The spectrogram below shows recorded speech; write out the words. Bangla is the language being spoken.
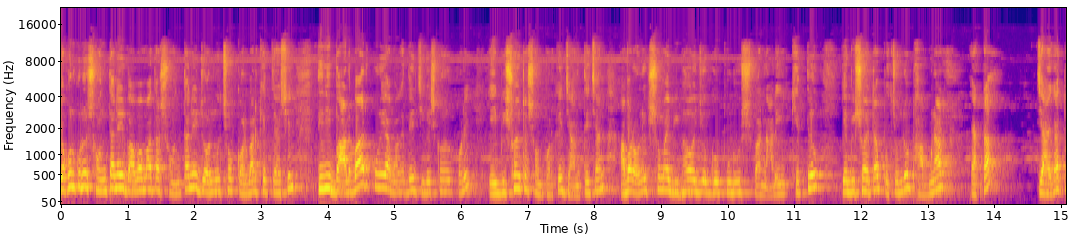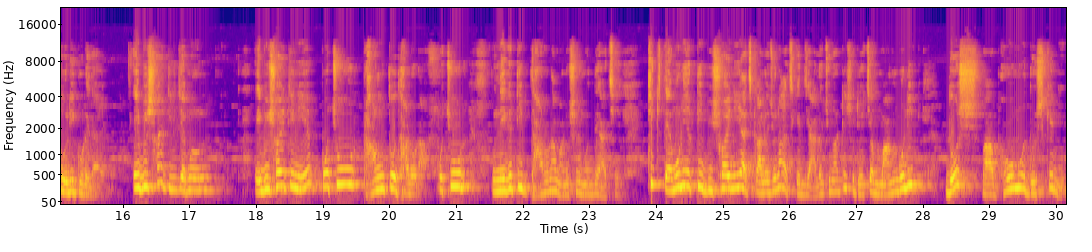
যখন কোনো সন্তানের বাবা মা তার সন্তানের জন্মোৎসব করবার ক্ষেত্রে আসেন, তিনি বারবার করে আমাদের জিজ্ঞেস করার পরে এই বিষয়টা সম্পর্কে জানতে চান। আবার অনেক সময় বিবাহযোগ্য পুরুষ বা নারীর ক্ষেত্রেও এই বিষয়টা প্রচণ্ড ভাবনার একটা জায়গা তৈরি করে দেয়। এই বিষয়টি যেমন এই বিষয়টি নিয়ে প্রচুর ভ্রান্ত ধারণা, প্রচুর নেগেটিভ ধারণা মানুষের মধ্যে আছে। ঠিক তেমনই একটি বিষয় নিয়ে আজকে আলোচনা, আজকের যে আলোচনাটি সেটি হচ্ছে মাঙ্গলিক দোষ বা ভৌম দোষকে নিয়ে।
